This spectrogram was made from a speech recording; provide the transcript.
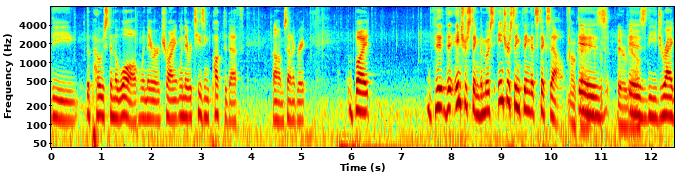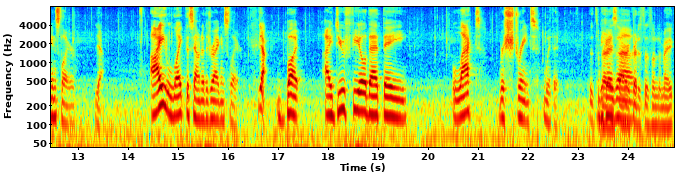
the the post in the wall when they were trying when they were teasing Puck to death um, sounded great. But the the interesting the most interesting thing that sticks out Okay, is here we go. is the Dragon Slayer. yeah. I like the sound of the Dragon Slayer, Yeah. but I do feel that they lacked restraint with it. It's a Because, very fair uh, criticism to make.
